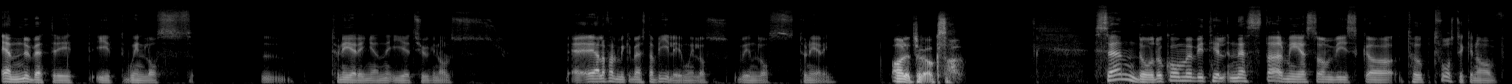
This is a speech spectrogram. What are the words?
ännu bättre i ett, i ett win-loss-turneringen i ett 20-0 i alla fall mycket mer stabil i Winloss, Winloss turnering. Ja, det tror jag också. Sen då, då kommer vi till nästa armé som vi ska ta upp två stycken av.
